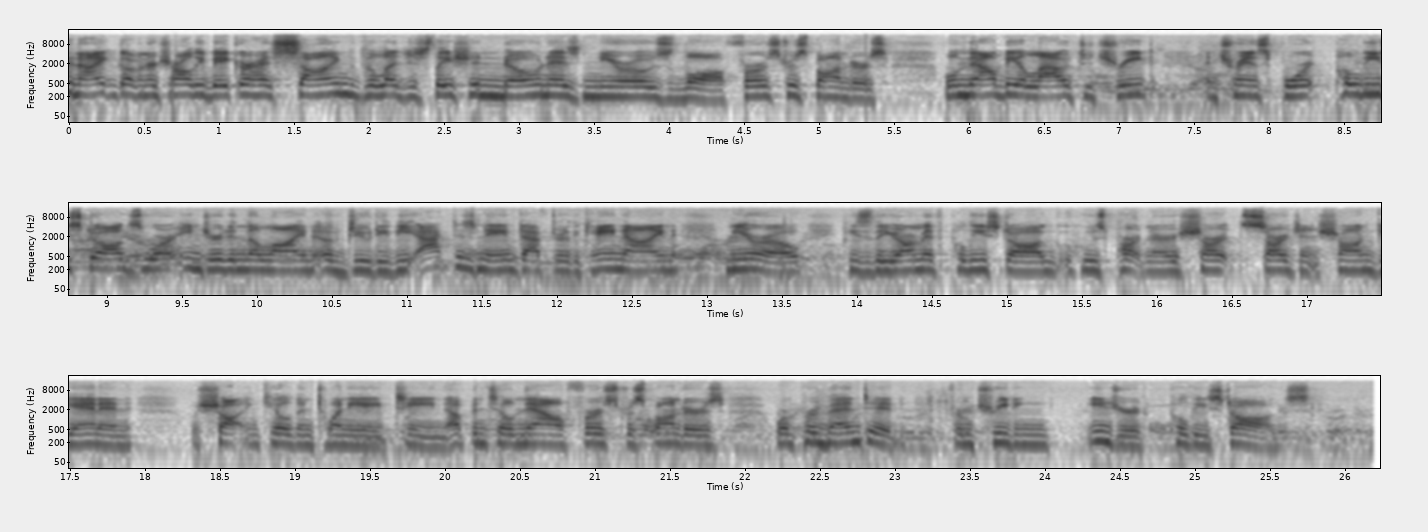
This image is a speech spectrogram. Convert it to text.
Tonight, Governor Charlie Baker has signed the legislation known as Nero's Law. First responders will now be allowed to treat and transport police dogs who are injured in the line of duty. The act is named after the canine Nero. He's the Yarmouth police dog whose partner, Sergeant Sean Gannon, was shot and killed in 2018. Up until now, first responders were prevented from treating injured police dogs.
